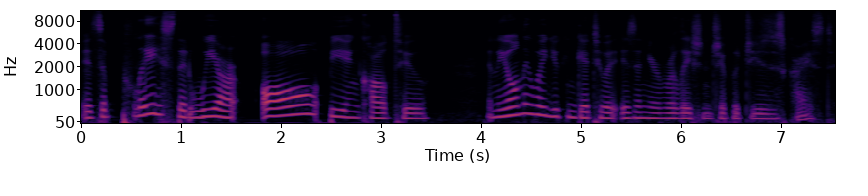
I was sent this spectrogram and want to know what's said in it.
It's a place that we are all being called to. And the only way you can get to it is in your relationship with Jesus Christ.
